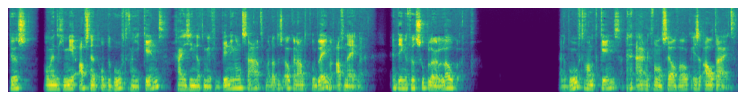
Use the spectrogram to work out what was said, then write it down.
Dus op het moment dat je meer afstemt op de behoeften van je kind, ga je zien dat er meer verbinding ontstaat, maar dat dus ook een aantal problemen afnemen en dingen veel soepeler lopen. En de behoefte van het kind, en eigenlijk van onszelf ook, is er altijd.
